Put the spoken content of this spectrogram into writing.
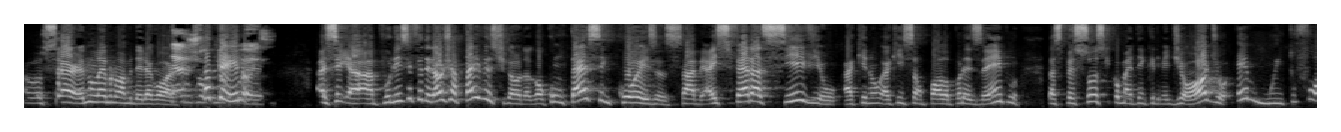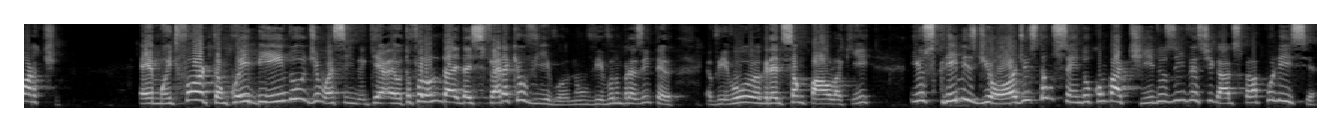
O Ser, eu não lembro o nome dele agora. Tá tendo. Assim, a Polícia Federal já está investigando. Acontecem coisas, sabe? A esfera civil, aqui, no, aqui em São Paulo, por exemplo, das pessoas que cometem crime de ódio, é muito forte. É muito forte. Estão coibindo, de, assim, que eu estou falando da, da esfera que eu vivo, não vivo no Brasil inteiro. Eu vivo no Grande São Paulo aqui, e os crimes de ódio estão sendo combatidos e investigados pela polícia.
